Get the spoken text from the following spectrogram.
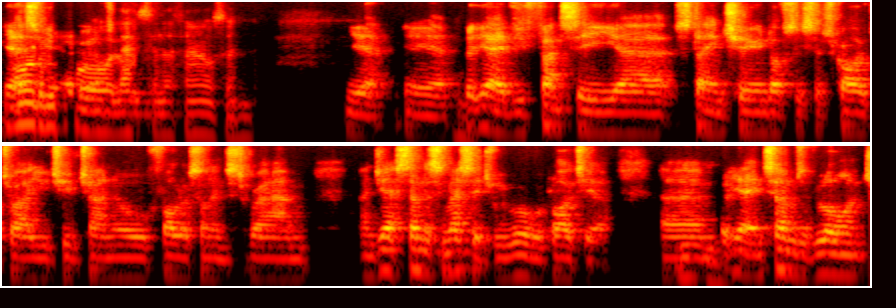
Yeah, more so than four, less than a thousand. Yeah, yeah, yeah. But yeah, if you fancy uh, staying tuned, obviously subscribe to our YouTube channel, follow us on Instagram, and yeah, send us a message. We will reply to you. Um, Mhm. But yeah, in terms of launch,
